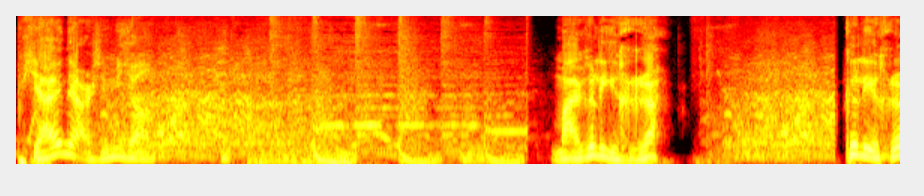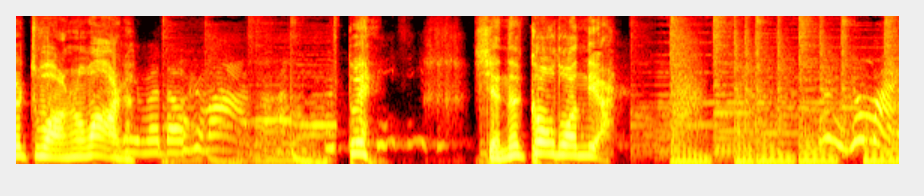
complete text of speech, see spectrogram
便宜点行不行？买个礼盒，搁礼盒装上袜子，里面都是袜子，对，显得高端点。那你就买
